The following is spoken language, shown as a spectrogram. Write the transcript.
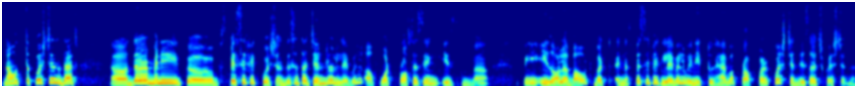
Now, the questions that uh, there are many uh, specific questions this is the general level of what processing is uh, P is all about, but in a specific level we need to have a proper question research question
